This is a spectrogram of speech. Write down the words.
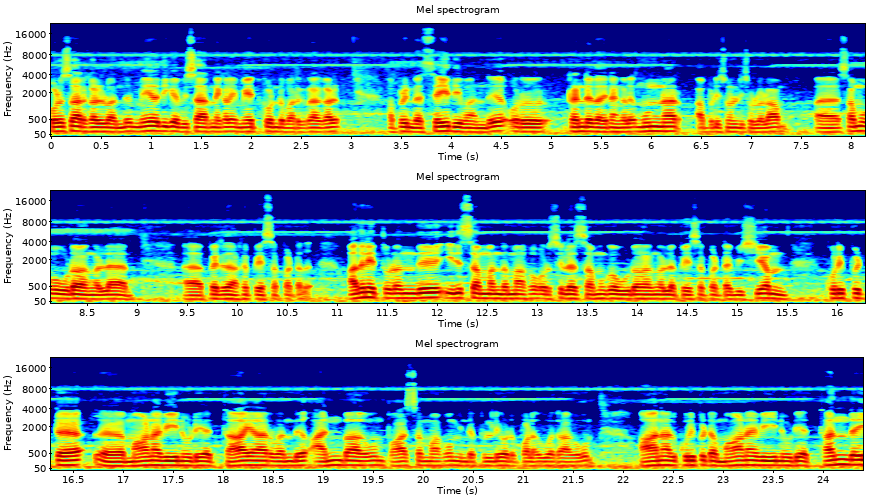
போலீசார்கள் வந்து மேலதிக விசாரணைகளை மேற்கொண்டு வருகிறார்கள் அப்படின்ற செய்தி வந்து ஒரு ரெண்டு தினங்கள் முன்னர் அப்படி சொல்லி சொல்லலாம் சமூக ஊடகங்களில் பெரிதாக பேசப்பட்டது. அதனைத் தொடர்ந்து இது சம்பந்தமாக ஒரு சில சமூக ஊடகங்களில் பேசப்பட்ட விஷயம் குறிப்பிட்ட மாணவியினுடைய தாயார் வந்து அன்பாகவும் பாசமாகவும் இந்த பிள்ளையோடு பழகுவதாகவும் ஆனால் குறிப்பிட்ட மாணவியினுடைய தந்தை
